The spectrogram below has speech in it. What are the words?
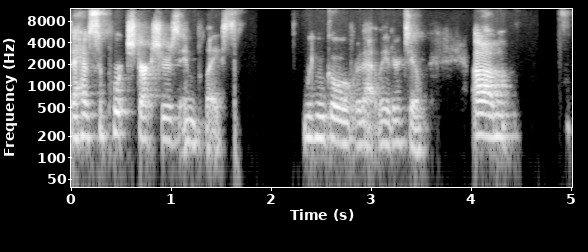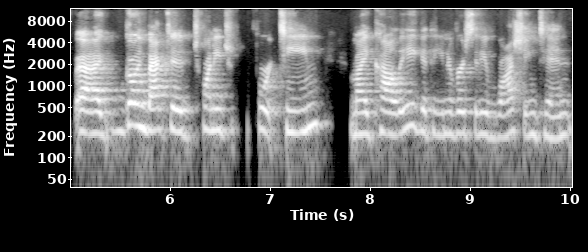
that have support structures in place. We can go over that later too. Um, uh, going back to 2014, my colleague at the University of Washington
